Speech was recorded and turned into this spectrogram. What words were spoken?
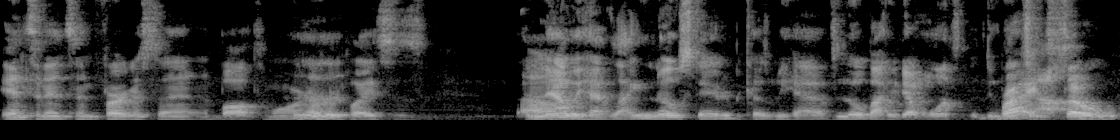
incidents in Ferguson and Baltimore and other Mhm. places. And now Um, we have like no standard because we have nobody that wants to do the right. job. So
